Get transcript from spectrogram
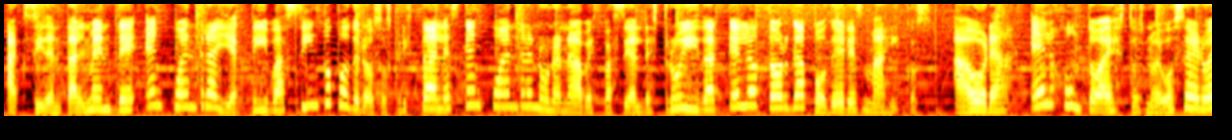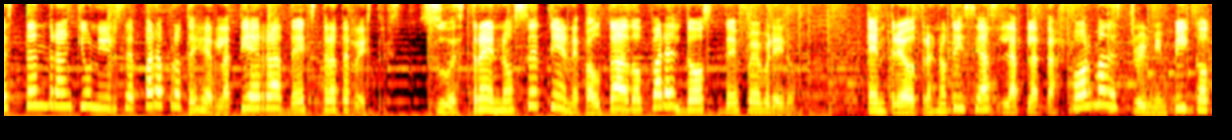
accidentalmente encuentra y activa cinco poderosos cristales que encuentra en una nave espacial destruida que le otorga poderes mágicos. Ahora, él junto a estos nuevos héroes tendrán que unirse para proteger la Tierra de extraterrestres. Su estreno se tiene pautado para el 2 de febrero. Entre otras noticias, la plataforma de streaming Peacock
